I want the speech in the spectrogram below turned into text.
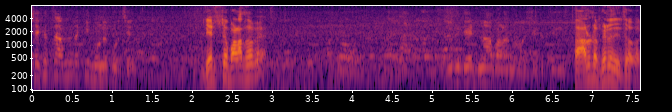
সেক্ষেত্রে আপনারা কি মনে করছেন? ডেটটা বাড়াতে হবে। যদি ডেট না বাড়ানো হয় সেক্ষেত্রে কি? তা আলুটা ফেলে দিতে হবে।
